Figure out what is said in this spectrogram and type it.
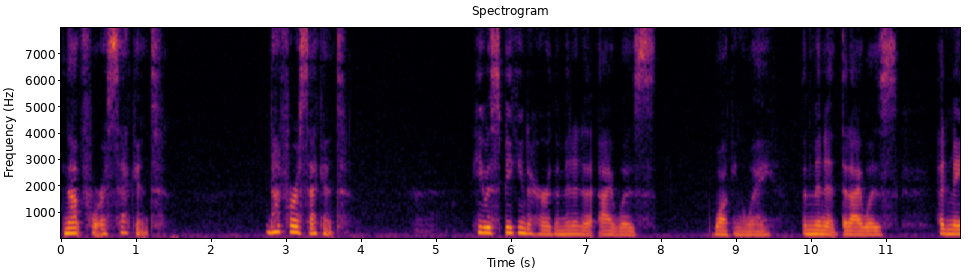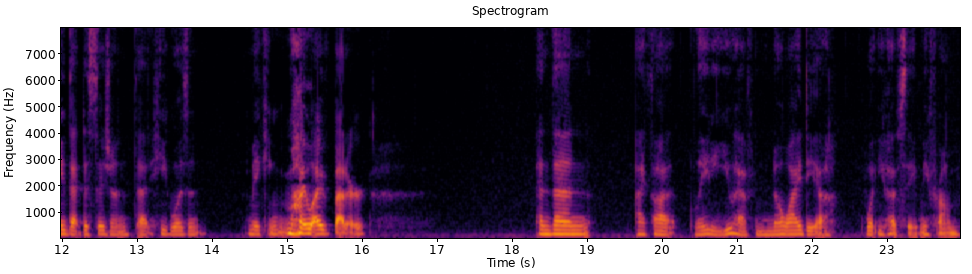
Not for a second. Not for a second. He was speaking to her the minute that I was walking away, the minute that I was had made that decision that he wasn't making my life better. And then I thought, lady, you have no idea what you have saved me from.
